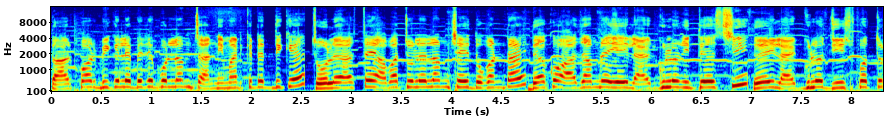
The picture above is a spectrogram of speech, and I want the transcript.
তারপর বিকেলে বেরিয়ে পড়লাম চান্নি মার্কেটের দিকে। চলে আসতে আবার চলে এলাম সেই দোকানটায়। দেখো, আজ আমরা এই লাইটগুলো নিতে এসেছি। এই লাইটগুলো জিনিসপত্র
